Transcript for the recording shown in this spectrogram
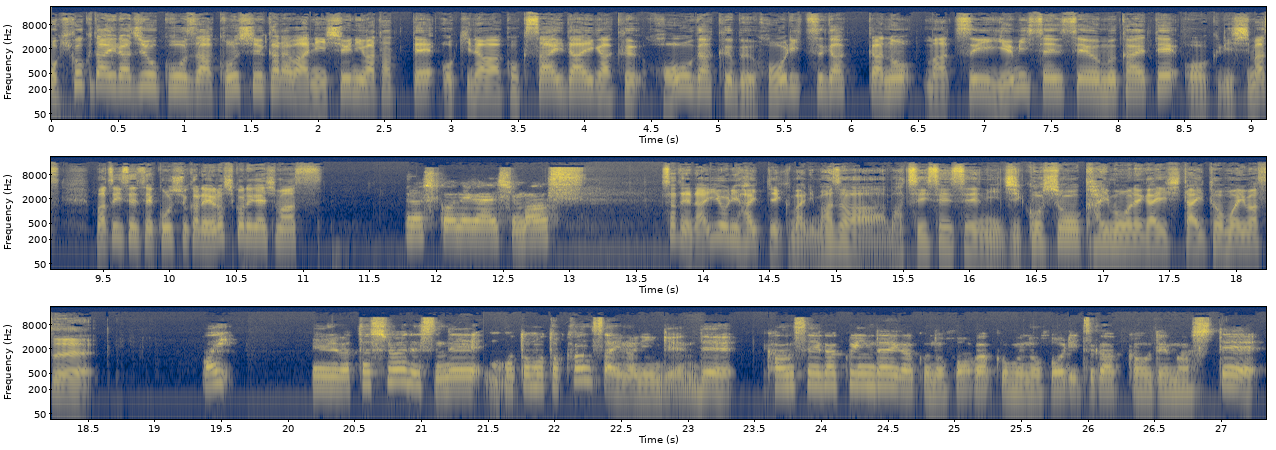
沖国大ラジオ講座今週からは2週にわたって沖縄国際大学法学部法律学科の松井由美先生を迎えてお送りします。松井先生今週からよろしくお願いします。よろしくお願いします。さて内容に入っていく前にまずは松井先生に自己紹介もお願いしたいと思います。はい、えー私はですねもともと関西の人間で関西学院大学の法学部の法律学科を出まして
